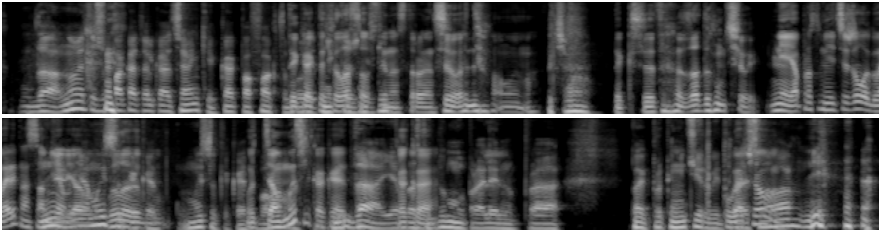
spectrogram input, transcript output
да. Но это же пока только оценки, как по факту Ты как-то философски настроен сегодня, по-моему. Почему? Так все это задумчивый. Не, я просто, мне тяжело говорить, на самом Не, деле. у меня Я мысль было- какая-то, мысль какая-то У была тебя просто. мысль какая-то? Да, я просто Какая? думал параллельно про про- прокомментировать твои Пугачёва? слова.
